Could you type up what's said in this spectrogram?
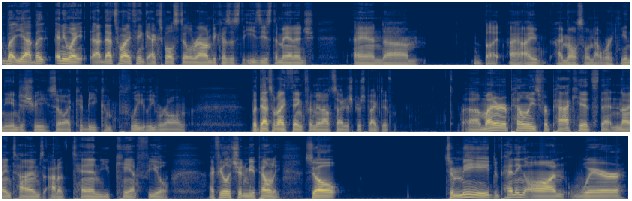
but yeah, but anyway, uh, that's why I think ball is still around because it's the easiest to manage, and um, but I, I am also not working in the industry, so I could be completely wrong. But that's what I think from an outsider's perspective. Uh, minor penalties for pack hits that nine times out of ten you can't feel. I feel it shouldn't be a penalty. So to me, depending on where,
